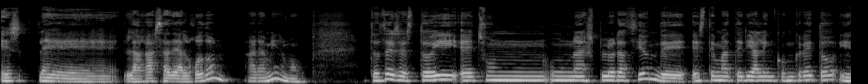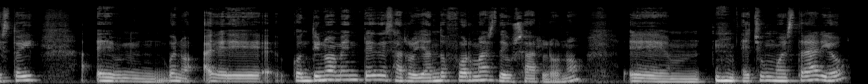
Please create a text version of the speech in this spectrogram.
es eh, la gasa de algodón ahora mismo. Entonces estoy he hecho una exploración de este material en concreto y estoy em, bueno eh, continuamente desarrollando formas de usarlo, ¿no? Em, he hecho un muestrario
